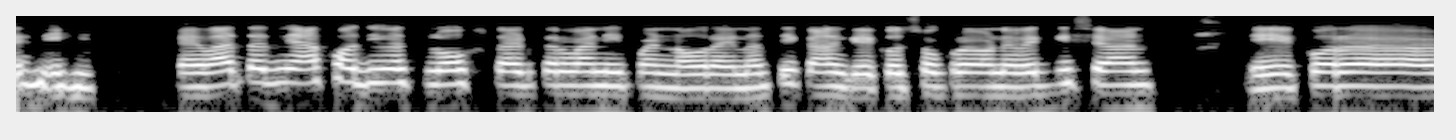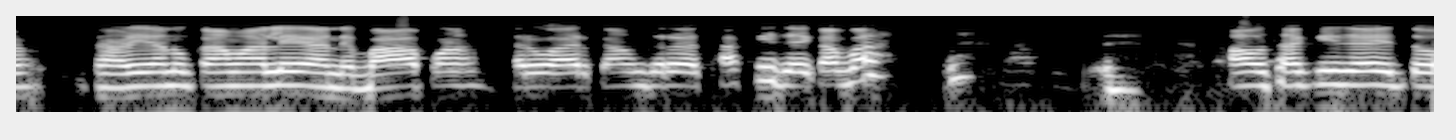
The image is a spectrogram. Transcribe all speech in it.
એની કઈ વાત જ નહીં. આખો દિવસ બ્લોગ સ્ટાર્ટ કરવાની પણ નવરાઈ નથી કારણ કે એક છોકરાઓને વેકેશન એક વાર ઢાળિયાનું કામ આલે અને બા પણ હરવાર કામ કરવા થાકી જાય કા હાવ થાકી જાય તો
